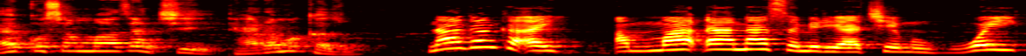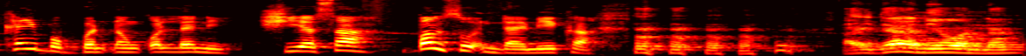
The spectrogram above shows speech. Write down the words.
Ai kusan ma zan ce tare muka zo. Na ganka ai, amma ɗana Samir ya ce min wai kai babban ɗan ƙwallo ne, shi yasa ban so in dame ka. Ai da ne wannan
